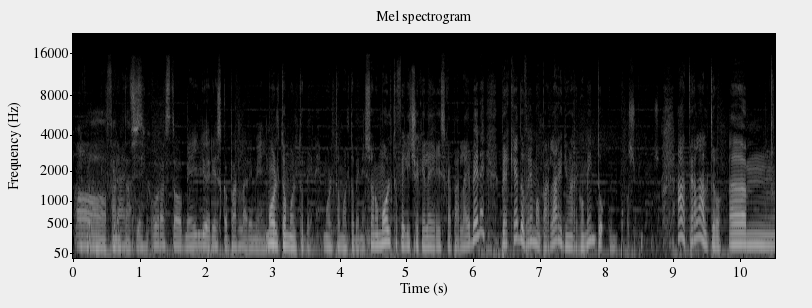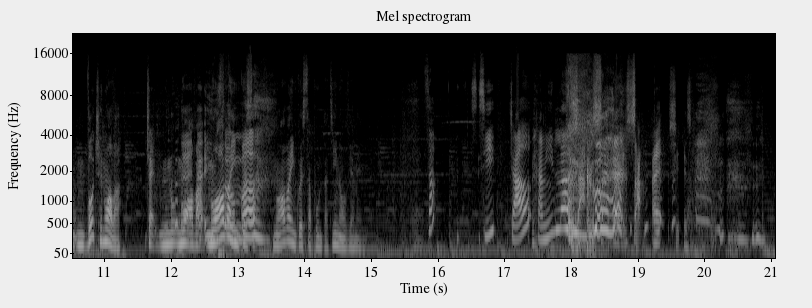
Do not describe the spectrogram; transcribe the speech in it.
Oh, Grazie. fantastico. Ora sto meglio e riesco a parlare meglio. Molto molto bene, molto molto bene. Sono molto felice che lei riesca a parlare bene perché dovremmo parlare di un argomento un po' spinoso. Ah, tra l'altro, ehm, voce nuova. Cioè, nu- nuova, Eh, nuova, in questa, nuova in questa puntatina, ovviamente. Sa- sì, ciao Camilla. Eh, sa- eh, sì, esatto.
